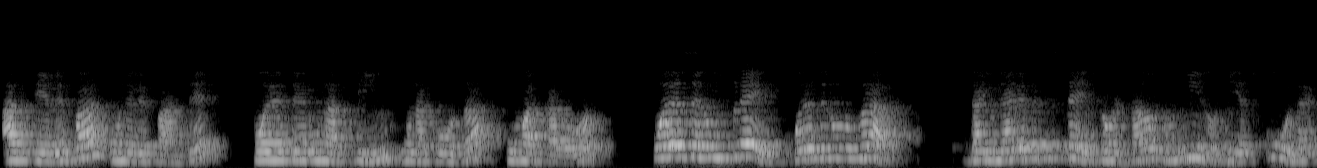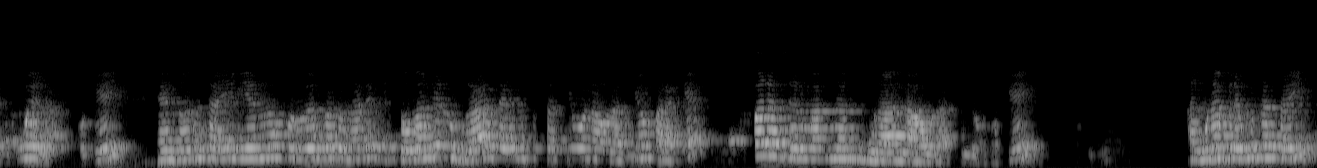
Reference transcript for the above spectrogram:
an elephant, un elefante, puede ser una thing, una cosa, un marcador, puede ser un place, puede ser un lugar, the United States, los Estados Unidos, the school, la escuela, ¿ok? Entonces ahí vienen los pronombres personales y toman el lugar de un sustantivo en la oración, ¿para qué? Para hacer más natural la oración, ¿ok? ¿Alguna pregunta hasta ahí?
